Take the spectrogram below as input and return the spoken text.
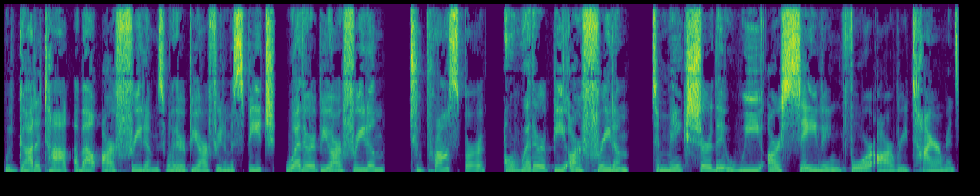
We've got to talk about our freedoms, whether it be our freedom of speech, whether it be our freedom to prosper, or whether it be our freedom to make sure that we are saving for our retirements.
